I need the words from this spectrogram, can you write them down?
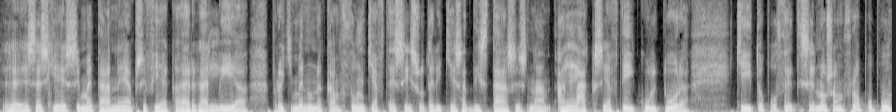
ε, σε σχέση με τα νέα ψηφιακά εργαλεία, προκειμένου να καμφθούν και αυτές οι εσωτερικές αντιστάσεις, να αλλάξει αυτή η κουλτούρα και η τοποθέτηση ενός ανθρώπου που,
